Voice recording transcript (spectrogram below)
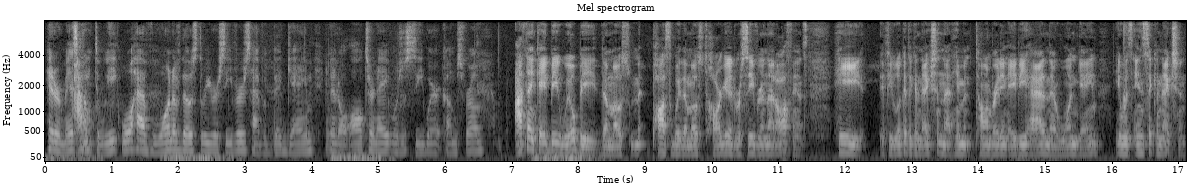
hit or miss week to week. We'll have one of those three receivers have a big game, and it'll alternate. We'll just see where it comes from. I think AB will be the most, possibly the most targeted receiver in that offense. He, if you look at the connection that him and Tom Brady and AB had in their one game, it was instant connection.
